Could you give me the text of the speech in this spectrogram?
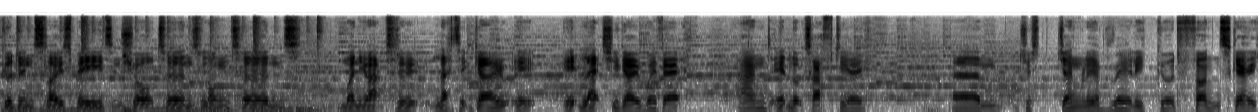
good in slow speeds and short turns, long turns. When you absolutely let it go, it, it lets you go with it and it looks after you. Um, just generally a really good fun ski.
